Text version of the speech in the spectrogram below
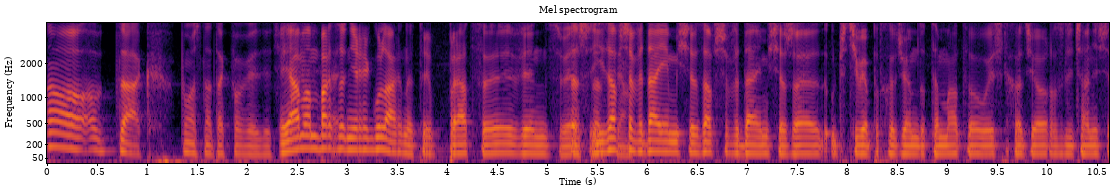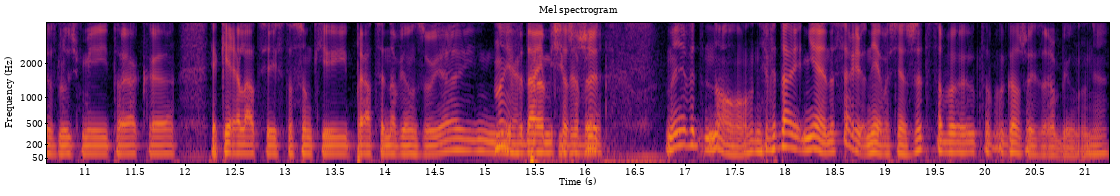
O, tak, można tak powiedzieć. Ja mam bardzo nieregularny tryb pracy, więc wiesz, i zawsze wydaje mi się, zawsze wydaje mi się, że uczciwie podchodziłem do tematu, jeśli chodzi o rozliczanie się z ludźmi i to, jak, e, jakie relacje i stosunki pracy nawiązuje. I no nie wydaje mi się, żeby... Żyd. No nie, no, nie wydaje, nie, no serio, nie, właśnie Żyd to by, to by gorzej zrobił, no nie?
